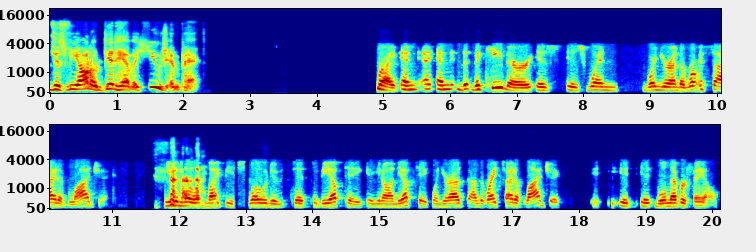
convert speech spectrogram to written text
this vAuto did have a huge impact right and and the, the key there is is when when you're on the right side of logic even though it might be slow to, to, to be uptake you know on the uptake when you're out on the right side of logic it, it, it will never fail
